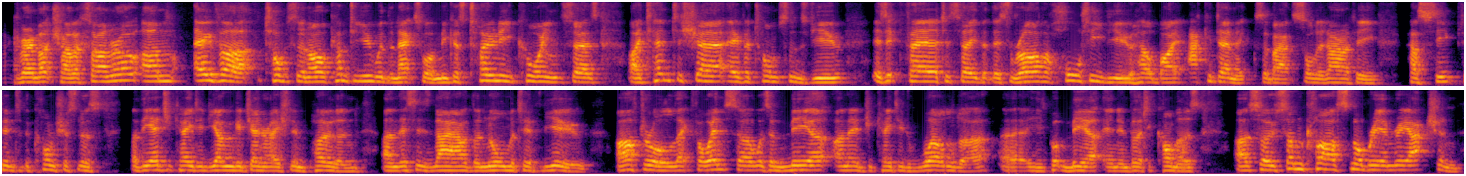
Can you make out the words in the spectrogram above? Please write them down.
Thank you very much, Alessandro. Um, Ewa Thompson, I'll come to you with the next one because Tony Coyne says, I tend to share Ewa Thompson's view. Is it fair to say that this rather haughty view held by academics about solidarity has seeped into the consciousness of the educated younger generation in Poland, and this is now the normative view? After all, Lech Wałęsa was a mere uneducated welder. Uh, he's put mere in inverted commas. Uh, so some class snobbery and reaction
